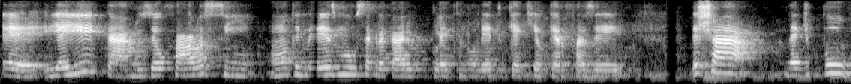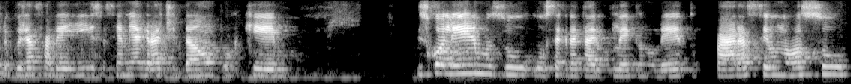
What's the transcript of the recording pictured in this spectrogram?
É, e aí, Carlos, eu falo assim, ontem mesmo o secretário Cleiton Noleto, que aqui eu quero fazer, deixar né, de público, já falei isso, assim, a minha gratidão, porque escolhemos o, o secretário Cleiton Noleto para ser o nosso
